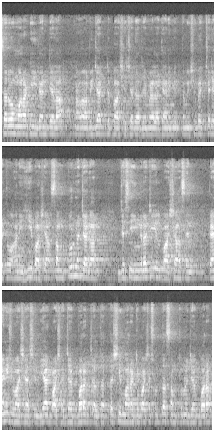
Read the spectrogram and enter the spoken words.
सर्व मराठी जनतेला अभिजात भाषेचा दर्जा मिळाला. त्यानिमित्त मी शुभेच्छा देतो आणि ही भाषा संपूर्ण जगात जशी इंग्रजी भाषा असेल स्पॅनिश भाषा असेल या भाषा जगभरात चालतात. तशी मराठी भाषासुद्धा संपूर्ण जगभरात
